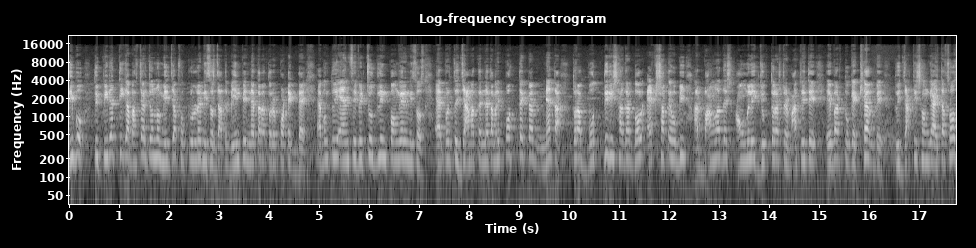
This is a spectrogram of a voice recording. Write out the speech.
দিব, তুই পীরের থেকে বাঁচার জন্য মির্জা ফখরুলের নিছস, যাতে বিএনপির নেতারা তোরে প্রটেক্ট দেয়, এবং তুই এনসিপির চুদলিং পঙ্গের নিছস, এরপর তুই জামাতের নেতা মানে প্রত্যেকটা নেতা, তোরা বত্রিশ হাজার দল একসাথে হবি, আর বাংলাদেশ আওয়ামী লীগ যুক্তরাষ্ট্রের মাতৃতে এবার তোকে খেলবে। তুই জাতিসংঘে আইতাছস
